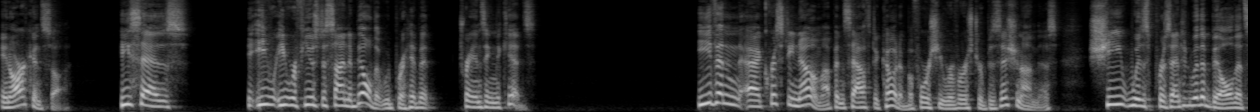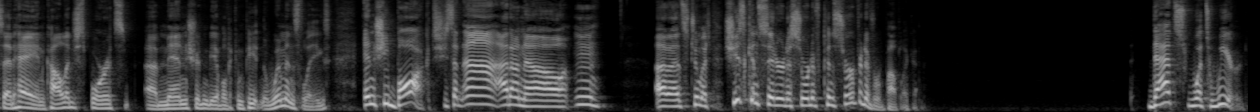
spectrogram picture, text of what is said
in Arkansas. He says he, he refused to sign a bill that would prohibit transing the kids. Even uh, Kristi Noem up in South Dakota, before she reversed her position on this, she was presented with a bill that said, hey, in college sports, uh, men shouldn't be able to compete in the women's leagues. And she balked. She said, nah, I don't know. Mm, uh, that's too much. She's considered a sort of conservative Republican. That's what's weird,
